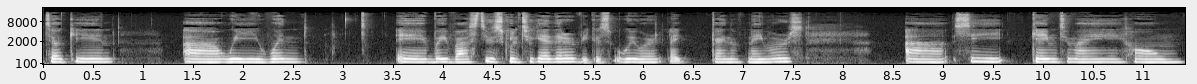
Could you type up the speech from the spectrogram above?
talking. Uh, we went uh, by bus to school together because we were like kind of neighbors. Uh, she came to my home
